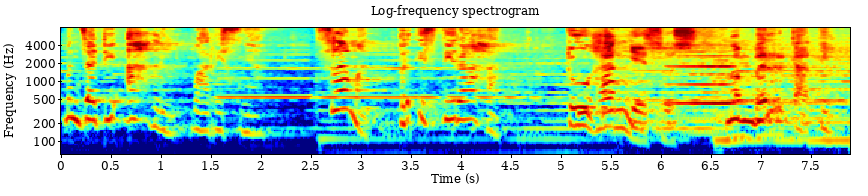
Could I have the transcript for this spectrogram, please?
menjadi ahli warisnya. Selamat beristirahat. Tuhan Yesus memberkati.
